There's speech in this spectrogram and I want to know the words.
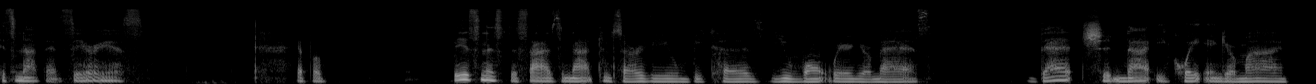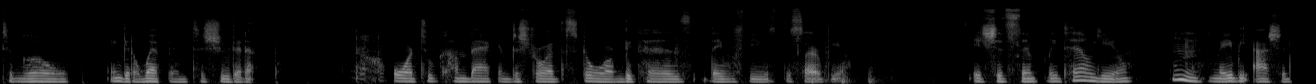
it's not that serious. If a business decides not to serve you because you won't wear your mask, that should not equate in your mind to go and get a weapon to shoot it up or to come back and destroy the store because they refuse to serve you. It should simply tell you, hmm, maybe I should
